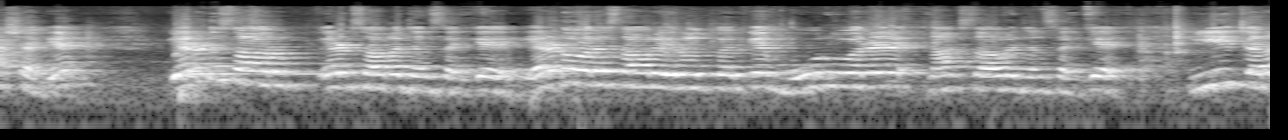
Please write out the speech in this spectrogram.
ಆಶಾಗೆ ಎರಡು ಸಾವಿರ ಎರಡು ಸಾವಿರ ಜನಸಂಖ್ಯೆ, ಎರಡೂವರೆ ಸಾವಿರ ಇರೋಂಥವ್ರಿಗೆ ಮೂರುವರೆ, ನಾಲ್ಕು ಸಾವಿರ ಜನಸಂಖ್ಯೆ ಈ ತರ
